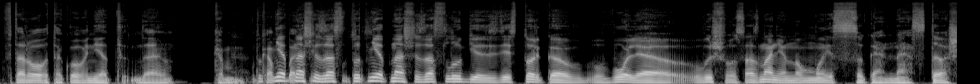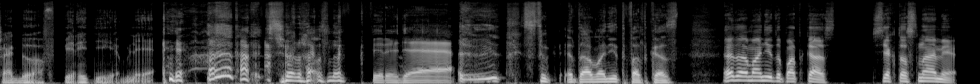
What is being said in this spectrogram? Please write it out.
Второго такого нет, да. Ком- Тут нет, нашей зас- тут нет нашей заслуги, здесь только воля высшего сознания, но мы, сука, на 100 шагов впереди, бля. Все равно впереди. Сука, это Аманит подкаст. Это Аманита подкаст. Все, кто с нами,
